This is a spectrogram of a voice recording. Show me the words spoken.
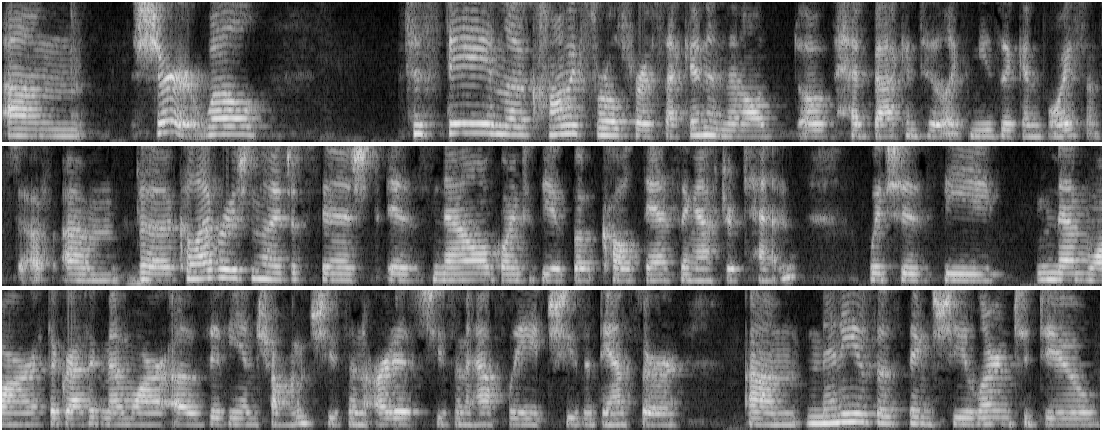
Um, sure. Well, to stay in the comics world for a second, and then I'll, I'll head back into like music and voice and stuff. Um, the collaboration that I just finished is now going to be a book called Dancing After Ten, which is the memoir, the graphic memoir of Vivian Chong. She's an artist, she's an athlete, she's a dancer. Um, many of those things she learned to do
